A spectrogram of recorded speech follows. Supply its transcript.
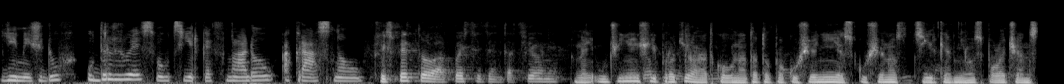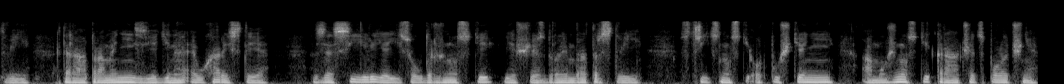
jimiž duch udržuje svou církev mladou a krásnou. Nejúčinnější protilátkou na tato pokušení je zkušenost církevního společenství, která pramení z jediné Eucharistie, ze síly její soudržnosti, jež je zdrojem bratrství, vstřícnosti odpuštění a možnosti kráčet společně.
